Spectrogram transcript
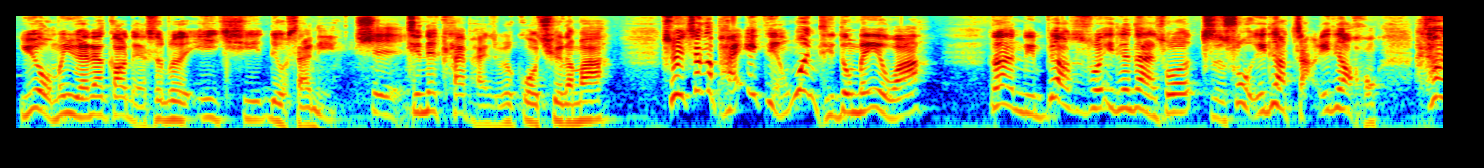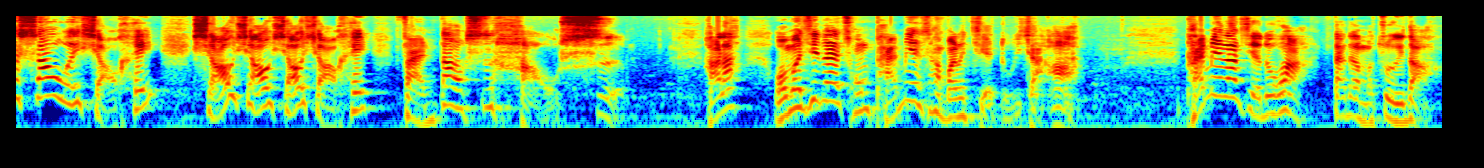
因为我们原来高点是不是一七六三零？是，今天开盘是不是过去了吗？所以这个盘一点问题都没有啊。那你不要是说一天到晚说指数一定要涨，一定要红，它稍微小黑，小小小小黑，反倒是好事。好了，我们现在从盘面上帮你解读一下啊。盘面上解读的话，大家有没有注意到，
